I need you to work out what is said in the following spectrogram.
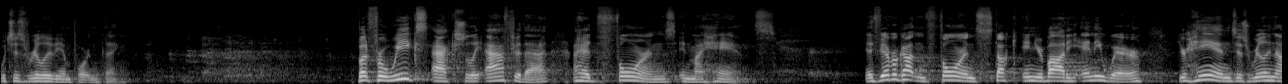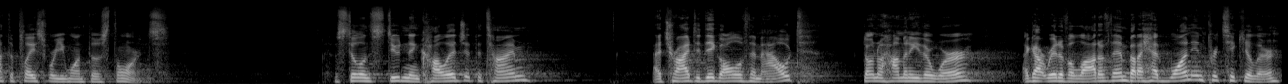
which is really the important thing. But for weeks, actually, after that, I had thorns in my hands. If you've ever gotten thorns stuck in your body anywhere, your hands is really not the place where you want those thorns. I was still a student in college at the time. I tried to dig all of them out. Don't know how many there were. I got rid of a lot of them, but I had one in particular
